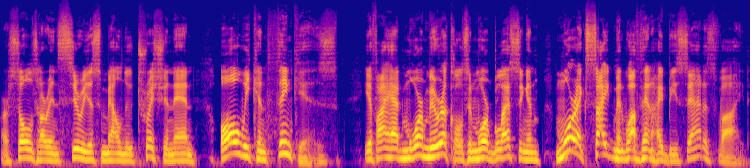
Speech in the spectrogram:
Our souls are in serious malnutrition, and all we can think is, if I had more miracles and more blessing and more excitement, well, then I'd be satisfied.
